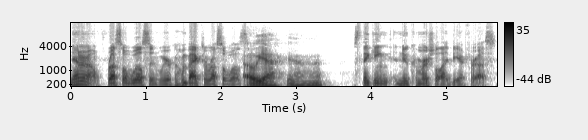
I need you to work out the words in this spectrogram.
no no no Russell Wilson. We were going back to Russell Wilson. Oh yeah, yeah. I was thinking a new commercial idea for us.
